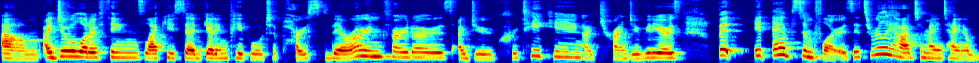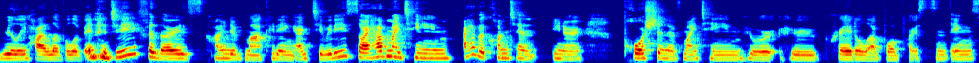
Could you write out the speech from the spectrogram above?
Um, I do a lot of things, like you said, getting people to post their own photos. I do critiquing. I try and do videos, but it ebbs and flows. It's really hard to maintain a really high level of energy for those kind of marketing activities. So I have my team, I have a content, you know, portion of my team who are, who create all our blog posts and things.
